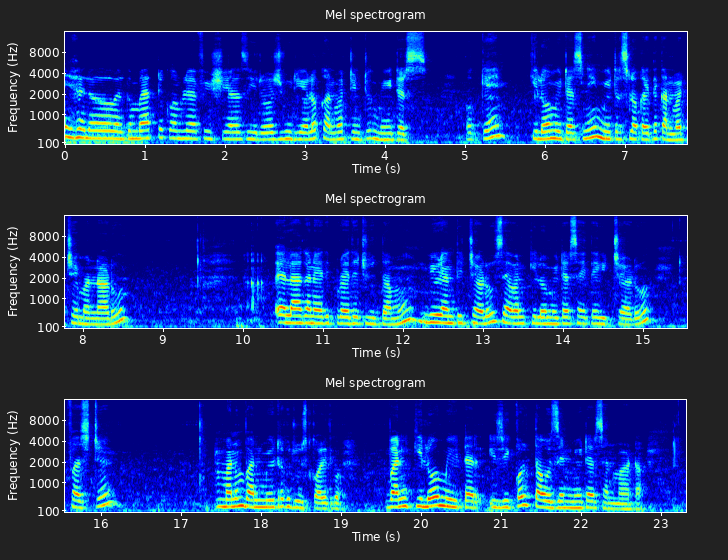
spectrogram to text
Hi hello. Welcome back to కోంబ్లీ officials. ఈరోజు వీడియోలో convert into metres okay? కిలోమీటర్స్ని మీటర్స్లోకి అయితే కన్వర్ట్ చేయమన్నాడు. ఎలాగనేది ఇప్పుడైతే చూద్దాము. వీడు ఎంత ఇచ్చాడు? సెవెన్ కిలోమీటర్స్ అయితే ఇచ్చాడు. ఫస్ట్ మనం వన్ మీటర్కి చూసుకోవాలి. ఇదిగో one kilometre is equal thousand metres అనమాట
